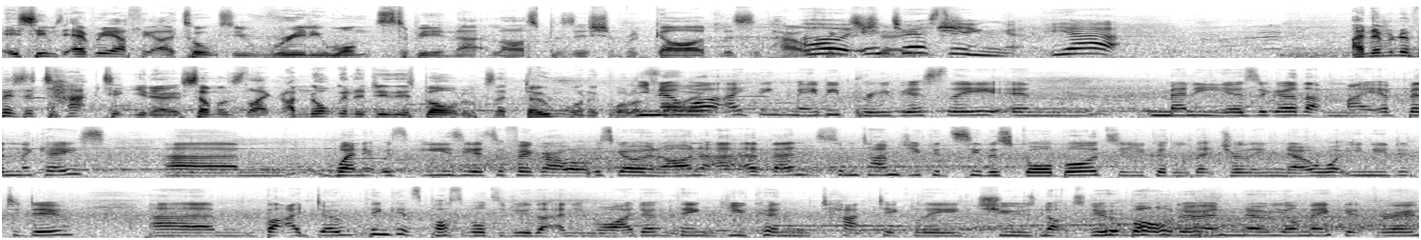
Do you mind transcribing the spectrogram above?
it seems every athlete I talk to really wants to be in that last position, regardless of how Oh, things change. interesting. Yeah. I never know if it's a tactic, you know, if someone's like, I'm not going to do this boulder because I don't want to qualify. You know what? I think maybe previously, in many years ago, that might have been the case. Um, when it was easier to figure out what was going on at events, sometimes you could see the scoreboard, so you could literally know what you needed to do. Um, but I don't think it's possible to do that anymore. I don't think you can tactically choose not to do a boulder and know you'll make it through.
